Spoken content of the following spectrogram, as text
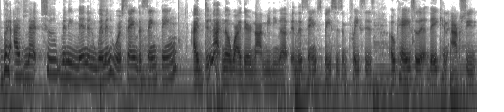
but I've met too many men and women who are saying the same thing. I do not know why they're not meeting up in the same spaces and places, okay, so that they can actually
